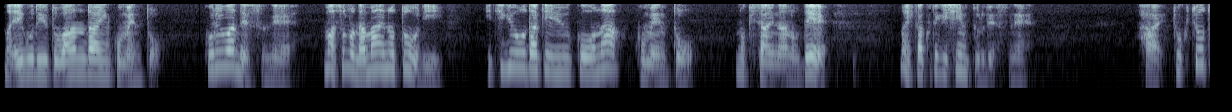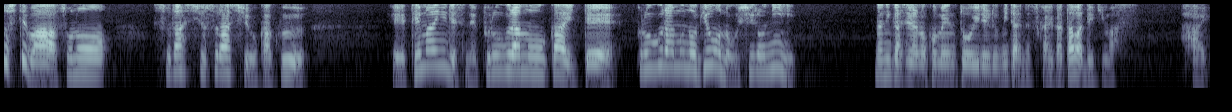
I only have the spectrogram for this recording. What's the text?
まあ、英語で言うとワンラインコメント。これはですね、まあ、その名前の通り、一行だけ有効なコメントの記載なので、まあ、比較的シンプルですね。はい。特徴としては、そのスラッシュスラッシュを書く、えー、手前にですね、プログラムを書いて、プログラムの行の後ろに何かしらのコメントを入れるみたいな使い方はできます。はい。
